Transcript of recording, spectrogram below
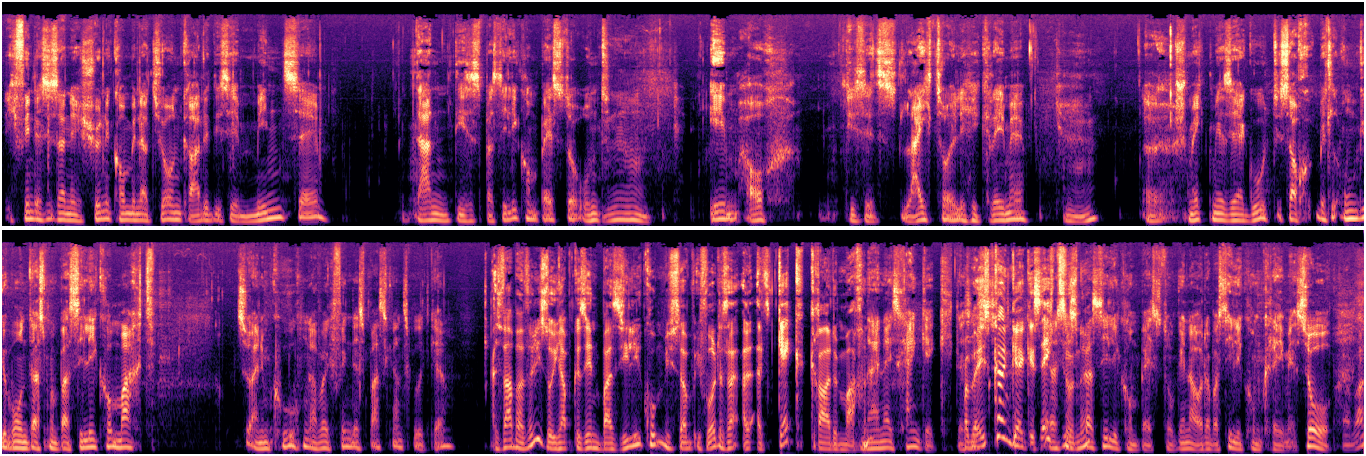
Ich finde, es ist eine schöne Kombination, gerade diese Minze, dann dieses Basilikum Pesto und mhm. eben auch dieses leicht säuerliche Creme. Mhm. Äh, schmeckt mir sehr gut. Ist auch ein bisschen ungewohnt, dass man Basilikum macht zu einem Kuchen, aber ich finde, es passt ganz gut, gell? Es war aber wirklich so. Ich habe gesehen, Basilikum, ich, ich wollte das als Gag gerade machen. Nein, nein, ist kein Gag. Das aber ist, ist kein Gag, ist echt das so, ist ne? Basilikumpesto, genau, oder Basilikumcreme. So, ja,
